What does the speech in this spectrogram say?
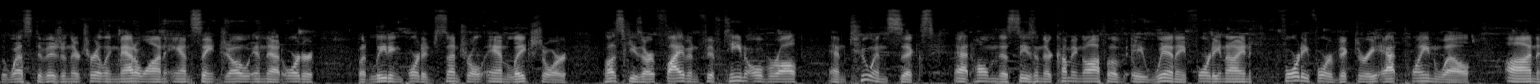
the West Division. They're trailing Mattawan and St. Joe in that order, but leading Portage Central and Lakeshore. Huskies are five and fifteen overall and two and six at home this season. They're coming off of a win, a 49-44 victory at Plainwell on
